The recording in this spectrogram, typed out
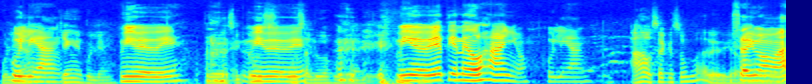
Julián, Julián. ¿Quién es Julián? mi bebé, mi un- bebé. Un saludo a Julián. mi bebé tiene dos años, Julián. ah, o sea que sos madre, digamos. Soy mamá.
